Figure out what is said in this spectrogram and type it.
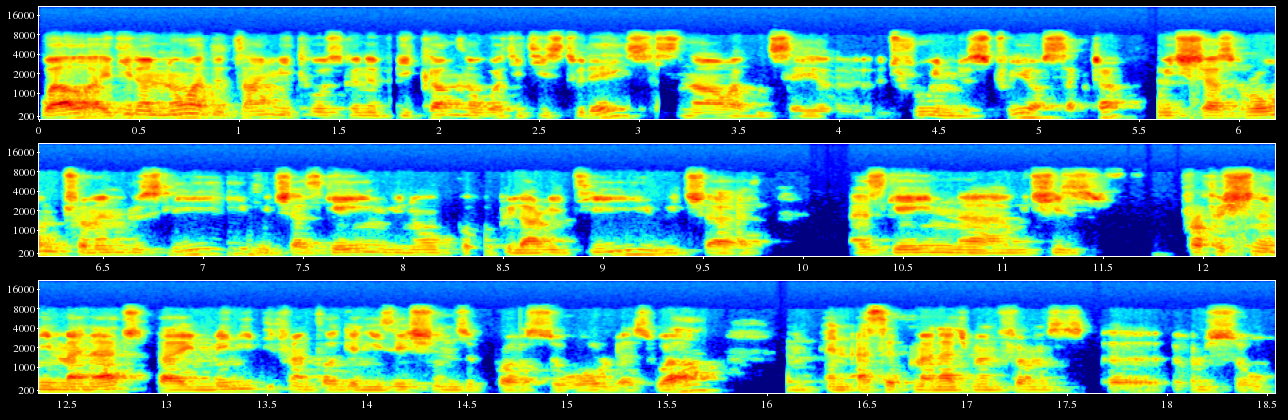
well, I didn't know at the time it was going to become what it is today. So it's now, I would say, a, a, true industry or sector, which has grown tremendously, which has gained, you know, popularity, which has, has gained, uh, which is professionally managed by many different organizations across the world as well, and asset management firms uh, also.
